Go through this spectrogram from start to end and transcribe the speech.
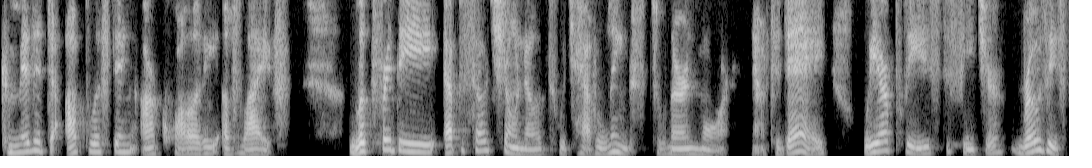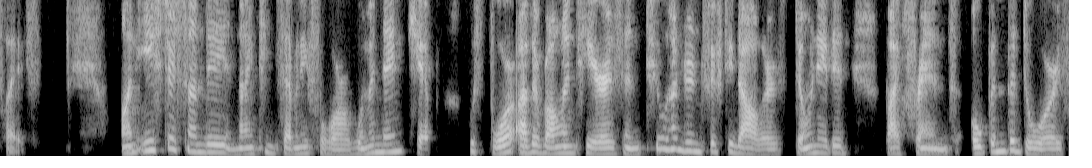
committed to uplifting our quality of life. Look for the episode show notes, which have links to learn more. Now, today, we are pleased to feature Rosie's Place. On Easter Sunday in 1974, a woman named Kip, with four other volunteers and $250 donated by friends, opened the doors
